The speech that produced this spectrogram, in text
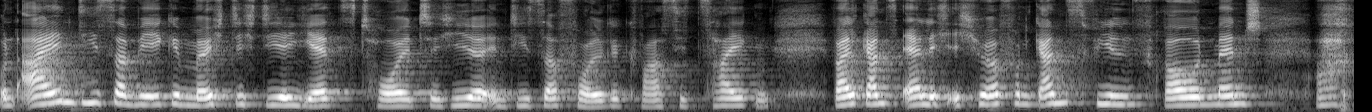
Und ein dieser Wege möchte ich dir jetzt heute hier in dieser Folge quasi zeigen. Weil ganz ehrlich, ich höre von ganz vielen Frauen, Mensch, ach,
